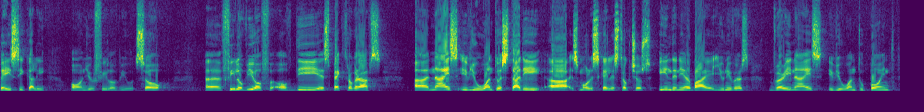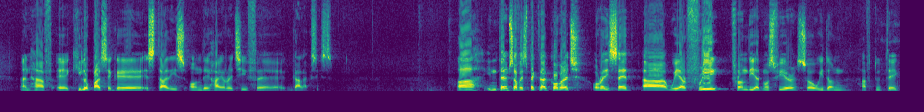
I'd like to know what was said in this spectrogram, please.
basically, on your field of view. So uh, field of view of, of the spectrographs, uh, nice if you want to study uh, small scale structures in the nearby universe. Very nice if you want to point and have uh, kiloparsec uh, studies on the high redshift uh, galaxies. Uh, in terms of spectral coverage, already said, we are free from the atmosphere, so we don't have to take,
